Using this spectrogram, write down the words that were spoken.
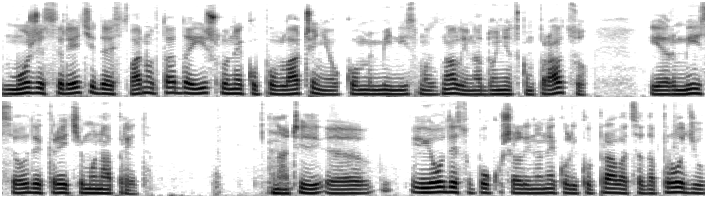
može se reći da je stvarno tada išlo neko povlačenje o kome mi nismo znali na Donjeckom pravcu, jer mi se ovde krećemo napred. Znači, e, i ovde su pokušali na nekoliko pravaca da prođu,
